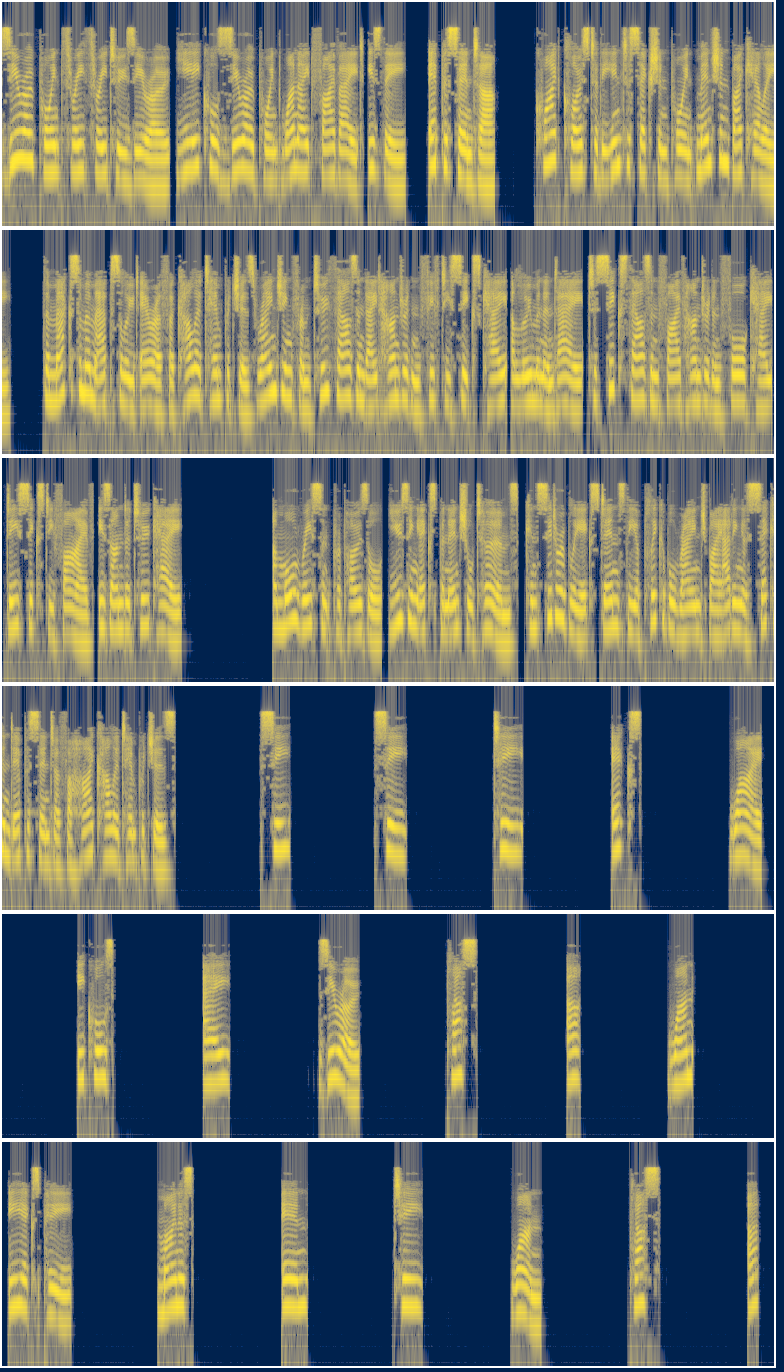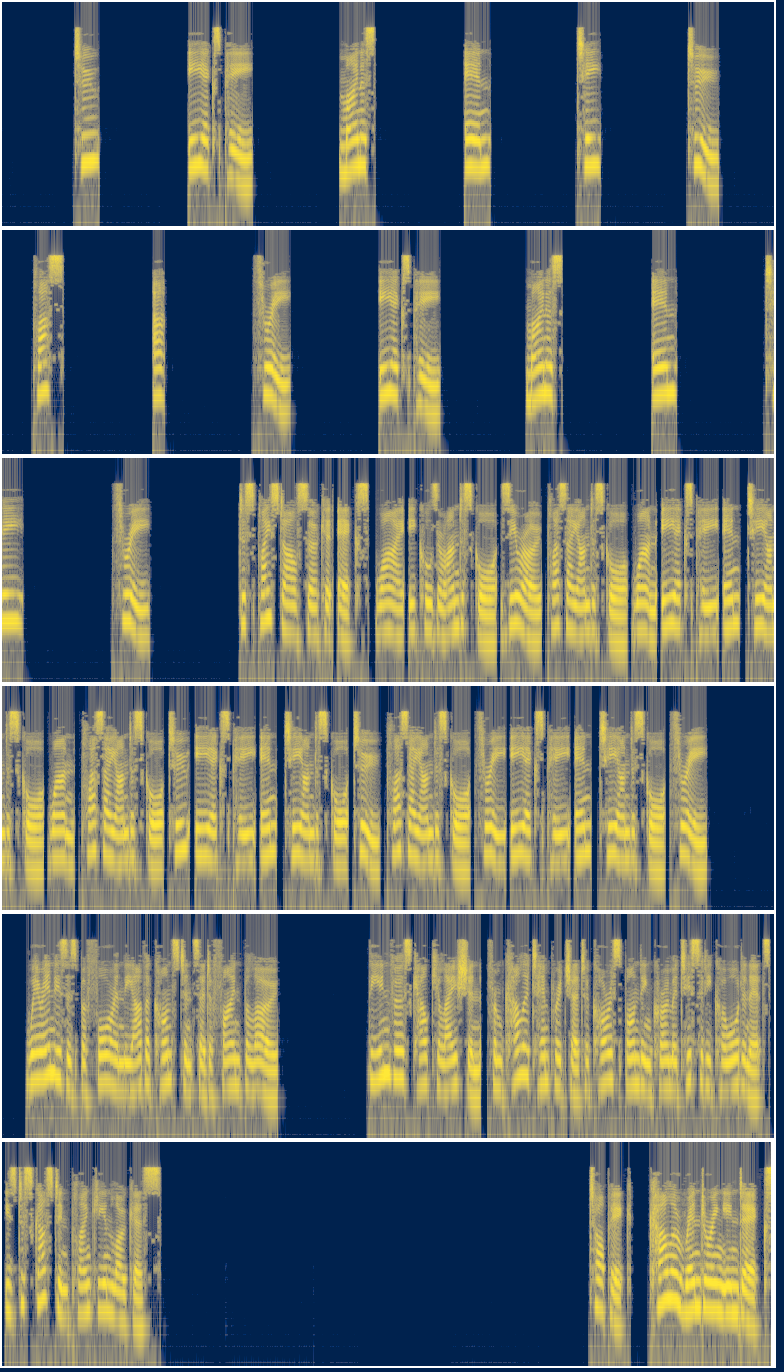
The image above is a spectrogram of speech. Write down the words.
0.3320, y equals 0.1858 is the epicenter quite close to the intersection point mentioned by Kelly. The maximum absolute error for color temperatures ranging from 2856 K illuminant A to 6504 K D65 is under 2 K. A more recent proposal, using exponential terms, considerably extends the applicable range by adding a second epicenter for high color temperatures. C. C. T. X. Y equals a zero plus a one exp minus n t one plus a two exp minus n t two plus 3 exp minus n t 3 Display style circuit x y equals a underscore zero plus a underscore one exp n t underscore one plus a underscore two exp n t underscore two plus a underscore three exp n t underscore three, where n is as before and the other constants are defined below. The inverse calculation, from color temperature to corresponding chromaticity coordinates, is discussed in Planckian locus. Topic: Color rendering index.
